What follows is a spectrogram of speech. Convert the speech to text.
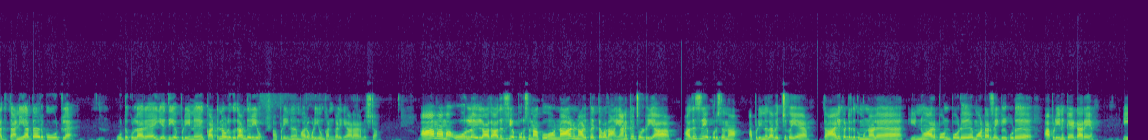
அது தனியாக தான் இருக்கும் வீட்டில் வீட்டுக்குள்ளார எது எப்படின்னு கட்டினவளுக்கு தான் தெரியும் அப்படின்னு மறுபடியும் கண்கலங்கி ஆள ஆரம்பிச்சிட்டான் ஆமாம் ஆமாம் ஊரில் இல்லாத அதிசய புருஷனாக்கும் நாலு நாலு பெத்தவ தான் எனக்கே சொல்றியா? அதிசய புருஷன் தான் அப்படின்னு தான் வச்சுக்கோயே. தாலி கட்டுறதுக்கு முன்னால் இன்னும் அரை பவுன் போடு மோட்டார் சைக்கிள் கொடு அப்படின்னு கேட்டாரே. நீ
